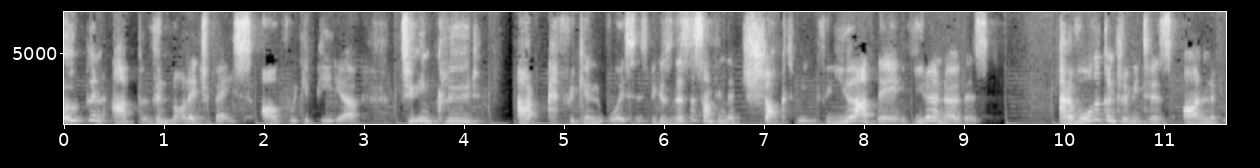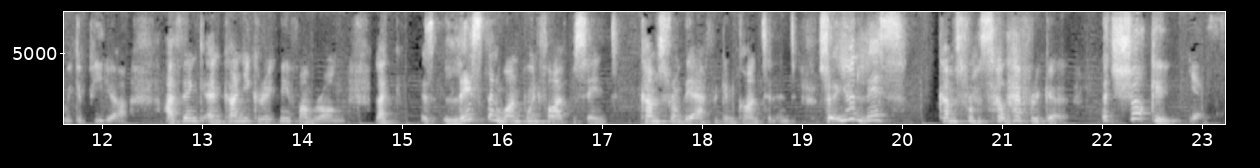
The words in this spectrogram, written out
open up the knowledge base of Wikipedia to include our African voices because this is something that shocked me. For you out there, if you don't know this, out of all the contributors on Wikipedia, I think, and can you correct me if I'm wrong, like less than 1.5% comes from the African continent. So even less comes from South Africa. That's shocking. Yes,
